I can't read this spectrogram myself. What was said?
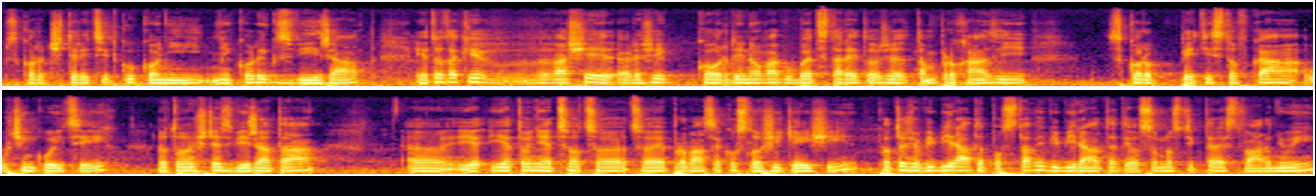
skoro 40 koní, několik zvířat. Je to taky ve vaší režii koordinovat vůbec tady to, že tam prochází skoro pětistovka účinkujících, do toho ještě zvířata. Eh, je, je to něco, co, co je pro vás jako složitější? Protože vybíráte postavy, vybíráte ty osobnosti, které stvárňují.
